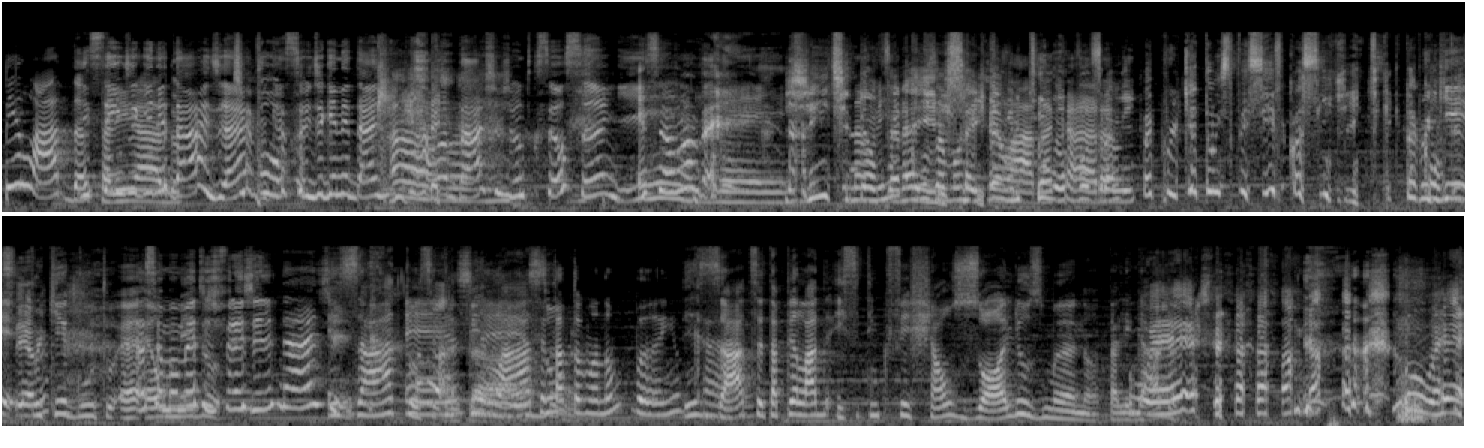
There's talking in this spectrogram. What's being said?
pelada, E tá sem ligado? dignidade, é, Tipo- porque a sua dignidade Ah, abaixo junto com seu sangue. Isso é, uma velha. Gente, Não, não, peraí, isso aí é muito novo cara. pra mim. Mas por que tão específico assim, gente? O que que tá Por quê? acontecendo? Porque, Guto, é, É, é seu o momento medo... de fragilidade. Exato, É, você tá pelado. Você tá tomando um banho, cara. Exato, você tá pelado e você tem que fechar os olhos, mano, tá ligado? Ué? Ué?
